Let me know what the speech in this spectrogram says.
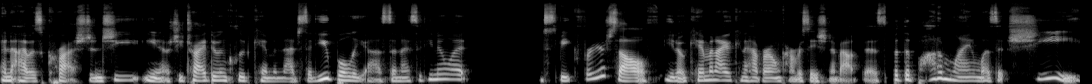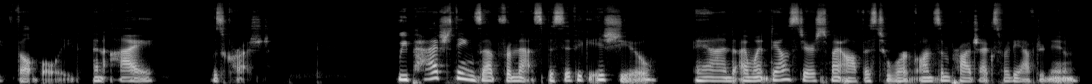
And I was crushed. And she, you know, she tried to include Kim in that. She said, You bully us. And I said, You know what? Speak for yourself. You know, Kim and I can have our own conversation about this. But the bottom line was that she felt bullied and I was crushed. We patched things up from that specific issue. And I went downstairs to my office to work on some projects for the afternoon.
